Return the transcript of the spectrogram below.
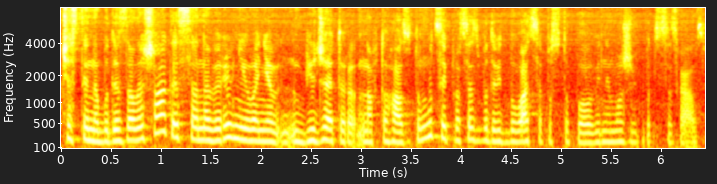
частина буде залишатися на вирівнювання бюджету Нафтогазу. Тому цей процес буде відбуватися поступово. Він не може відбутися зразу.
